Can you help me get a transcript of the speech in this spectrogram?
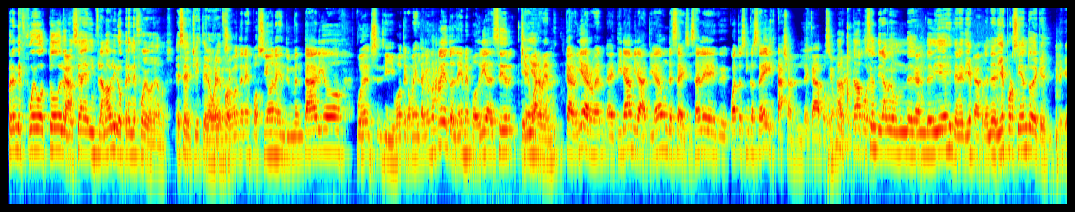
prende fuego todo lo Claro. que sea inflamable y lo prende fuego, digamos. Ese es el chiste de la bola de ejemplo, Si fuego. vos tenés pociones en tu inventario, pueden, si vos te comes el daño completo, el DM podría decir Que "Che, bueno, hierven. claro, hierven. Eh, tirá, mirá, tirá un D6. Si sale 4, 5, 6, estallan de cada poción. Claro, cada poción tirame un de, Claro. un de 10 y tenés 10%, Claro. ponele 10 de, que, de, que,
